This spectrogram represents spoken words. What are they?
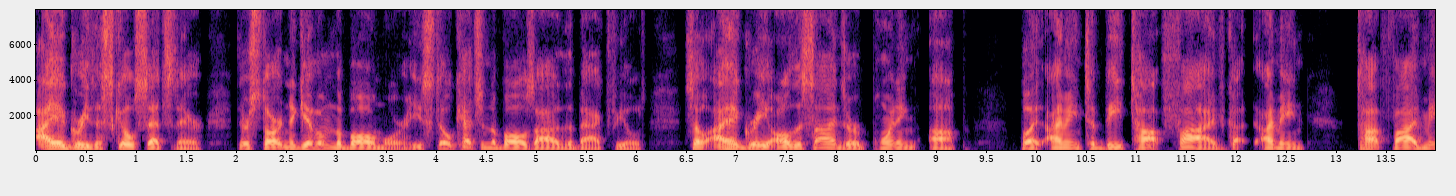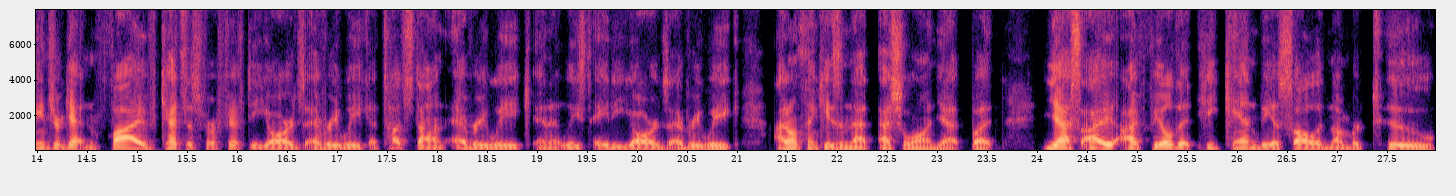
I agree. The skill set's there. They're starting to give him the ball more. He's still catching the balls out of the backfield. So I agree. All the signs are pointing up. But I mean, to be top five, I mean, top five means you're getting five catches for 50 yards every week, a touchdown every week, and at least 80 yards every week. I don't think he's in that echelon yet, but yes, I I feel that he can be a solid number two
